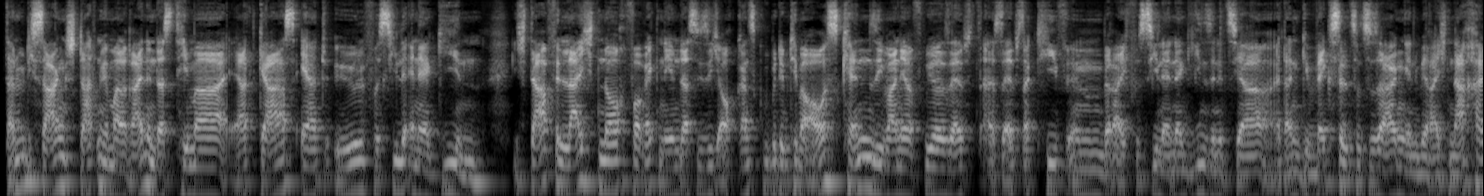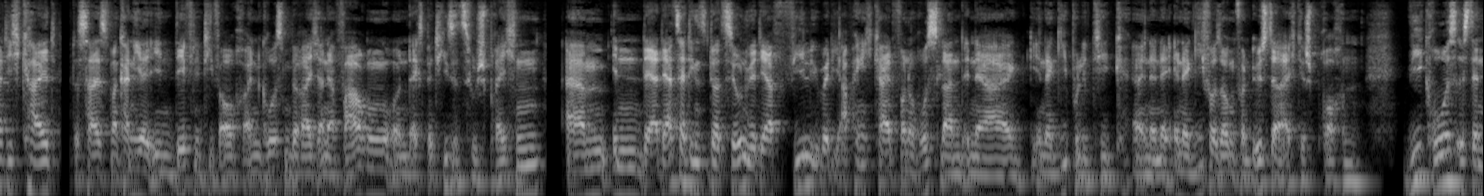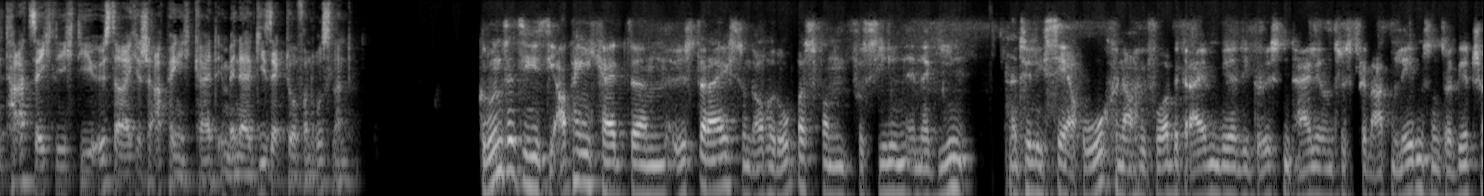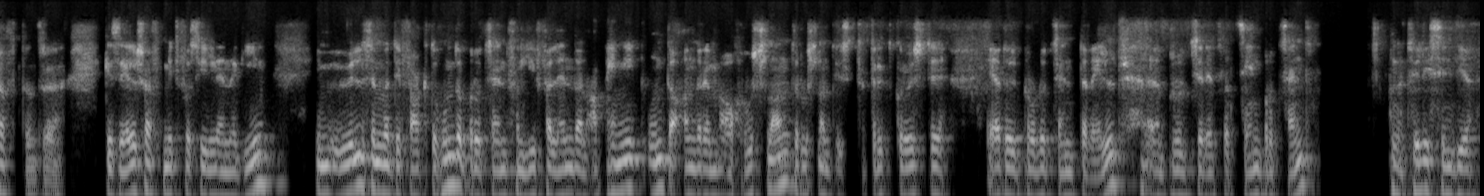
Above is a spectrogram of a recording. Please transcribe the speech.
Dann würde ich sagen, starten wir mal rein in das Thema Erdgas, Erdöl, fossile Energien. Ich darf vielleicht noch vorwegnehmen, dass Sie sich auch ganz gut mit dem Thema auskennen. Sie waren ja früher selbst, äh, selbst aktiv im Bereich fossile Energien, sind jetzt ja dann gewechselt sozusagen in den Bereich Nachhaltigkeit. Das heißt, man kann hier Ihnen definitiv auch einen großen Bereich an Erfahrung und Expertise zusprechen. Ähm, in der derzeitigen Situation wird ja viel über die Abhängigkeit von Russland in der Energiepolitik, äh, in der Energieversorgung von Österreich gesprochen. Wie groß ist denn tatsächlich die österreichische Abhängigkeit im Energiesektor von Russland? Grundsätzlich ist die Abhängigkeit ähm, Österreichs und auch Europas von fossilen Energien natürlich sehr hoch. Nach wie vor betreiben wir die größten Teile unseres privaten Lebens, unserer Wirtschaft, unserer Gesellschaft mit fossilen Energien. Im Öl sind wir de facto 100 Prozent von Lieferländern abhängig, unter anderem auch Russland. Russland ist der drittgrößte Erdölproduzent der Welt, äh, produziert etwa 10 Prozent. Natürlich sind wir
